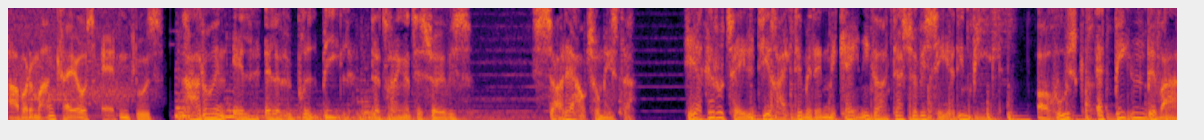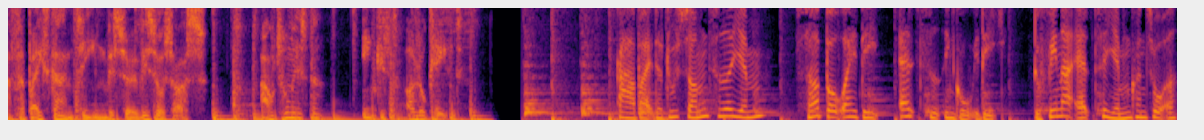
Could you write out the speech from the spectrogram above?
Abonnement kræves 18 plus. Har du en el- eller hybridbil, der trænger til service? Så er det Automester. Her kan du tale direkte med den mekaniker, der servicerer din bil. Og husk, at bilen bevarer fabriksgarantien ved service hos os. Automester. Enkelt og lokalt. Arbejder du sommetider hjemme? Så er Bog og ID altid en god idé. Du finder alt til hjemmekontoret,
